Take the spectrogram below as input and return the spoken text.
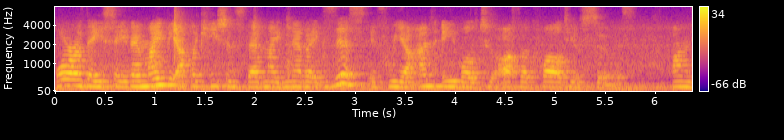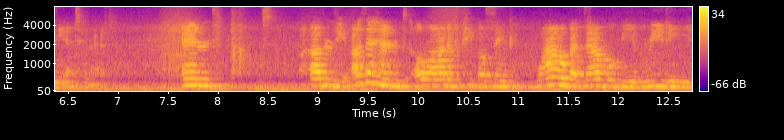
or they say there might be applications that might never exist if we are unable to offer quality of service on the internet. And on the other hand, a lot of people think, wow, but that would be really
